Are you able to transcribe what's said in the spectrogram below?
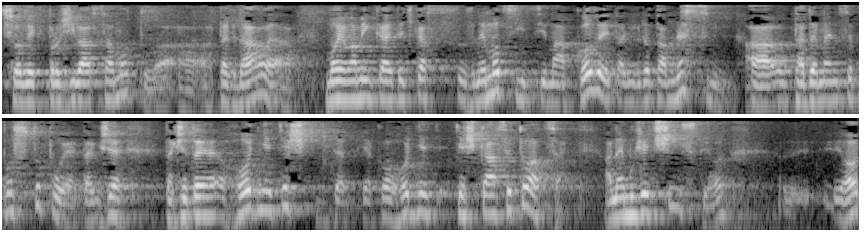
člověk prožívá samotu a, a, a tak dále. A moje maminka je teďka v nemocnici, má covid a nikdo tam nesmí. A ta demence postupuje, takže, takže to je hodně těžký, ten, jako hodně těžká situace. A nemůže číst, jo. jo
